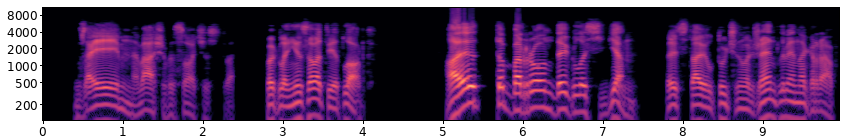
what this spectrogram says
— Взаимно, ваше высочество, — поклонился в ответ лорд. — А это барон де Гласьян, — представил тучного джентльмена граф.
